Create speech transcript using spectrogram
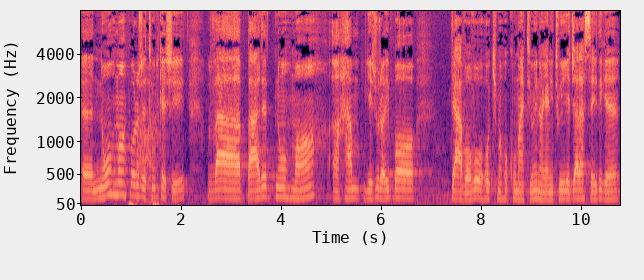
نه ماه پروژه طول کشید و بعد نه ماه هم یه جورایی با دعوا و حکم حکومتی و اینا یعنی توی یه جلسه دیگه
